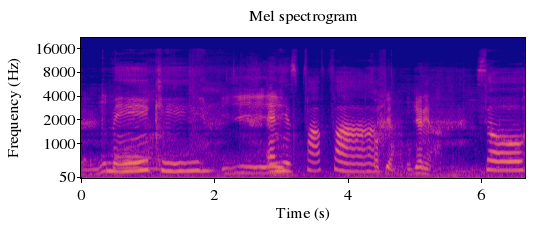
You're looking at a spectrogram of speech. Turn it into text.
telling you. Mickey Yee. and his papa. Sofia, Bulgaria. So,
